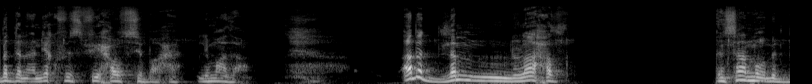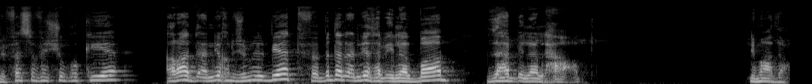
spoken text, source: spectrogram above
بدل أن يقفز في حوض سباحة. لماذا؟ أبد لم نلاحظ إنسان مؤمن بالفلسفة الشكوكية أراد أن يخرج من البيت فبدل أن يذهب إلى الباب ذهب إلى الحائط. لماذا؟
